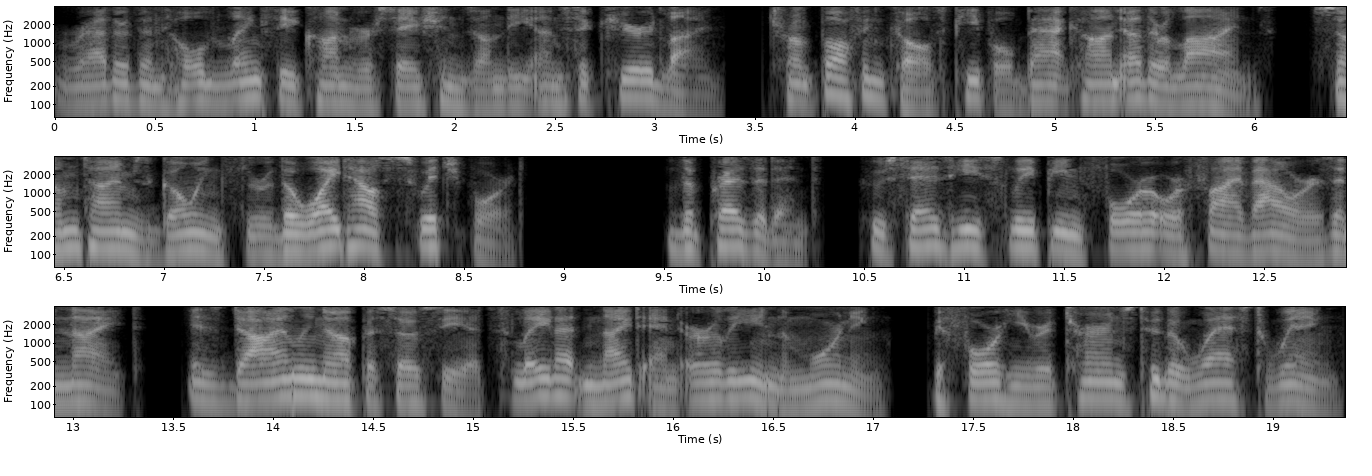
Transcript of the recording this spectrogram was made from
Rather than hold lengthy conversations on the unsecured line, Trump often calls people back on other lines, sometimes going through the White House switchboard. The president, who says he's sleeping four or five hours a night, is dialing up associates late at night and early in the morning, before he returns to the West Wing.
